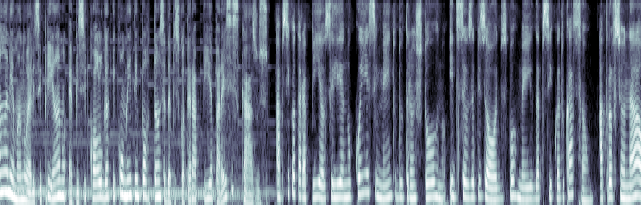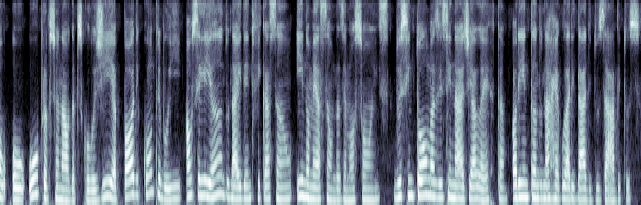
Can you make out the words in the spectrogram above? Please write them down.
Ana Emanuele Cipriano é psicóloga e comenta a importância da psicoterapia para esses casos. A psicoterapia auxilia no conhecimento do transtorno e de seus episódios por meio da psicoeducação. A profissional ou o profissional da psicologia pode contribuir auxiliando na identificação e nomeação das emoções, dos sintomas e sinais de alerta, orientando na regularidade dos hábitos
